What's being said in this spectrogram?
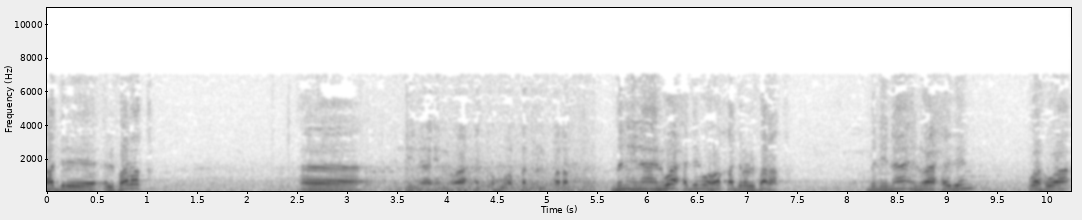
قدر الفرق آه من إناء واحد وهو قدر الفرق. من إناء واحد وهو قدر الفرق. من إناء واحد وهو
